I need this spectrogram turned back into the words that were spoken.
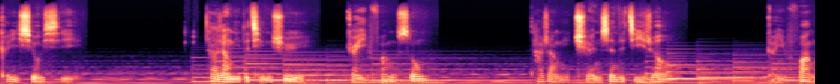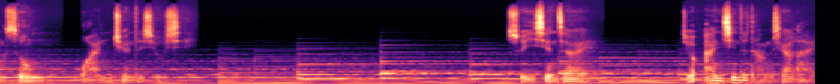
可以休息。它让你的情绪可以放松，它让你全身的肌肉可以放松，完全的休息。所以现在就安心的躺下来，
